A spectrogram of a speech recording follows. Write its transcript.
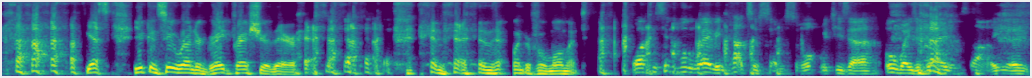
yes, you can see we're under great pressure there in, that, in, that, wonderful moment. well, I can see them all wearing hats of some sort, which is uh, always a great sign.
